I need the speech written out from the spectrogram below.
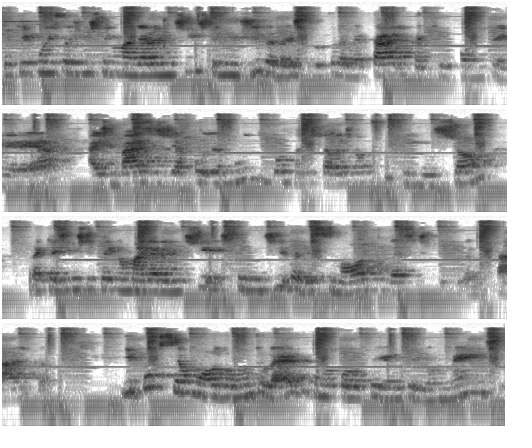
porque com isso a gente tem uma garantia estendida da estrutura metálica que o container é. As bases de apoio é muito importante que elas não fiquem no chão, para que a gente tenha uma garantia estendida desse módulo, dessa estrutura metálica. E por ser um módulo muito leve, como eu coloquei anteriormente,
